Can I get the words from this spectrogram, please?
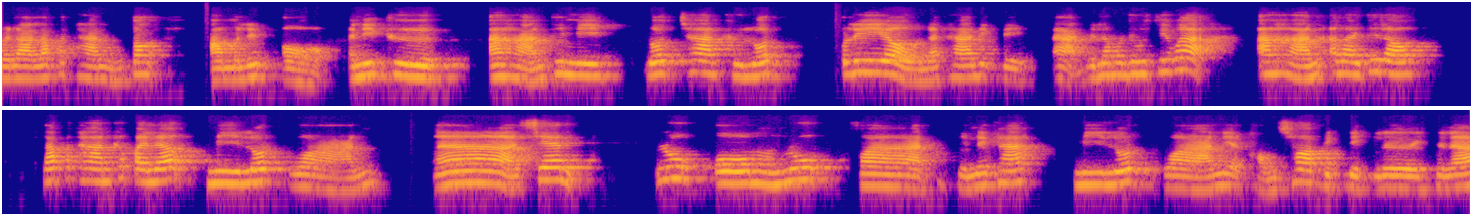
เวลารับประทานหนูต้องเอาเมล็ดออก อันนี้คืออาหารที่มีรสชาติคือรสเปรี้ยวนะคะ เด็กๆอะเดี๋ยวเรามาดูซิว่าอาหารอะไรที่เรารับประทานเข้าไปแล้วมีรสหวานอ่าเช่น ลูกอม ลูกฝาดเห็นไหมคะ มีรสหวานเนี่ยของชอบเด็ก ๆ เลยนะ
